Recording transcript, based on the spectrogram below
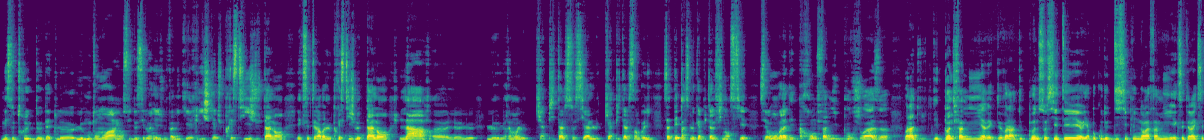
Mais ce truc de, d'être le, mouton noir et ensuite de s'éloigner d'une famille qui est riche, qui a du prestige, du talent, etc. le prestige, le talent, l'art, euh, le, le, vraiment le capital social, le capital symbolique. Ça dépasse le capital financier. C'est vraiment, voilà, des grandes familles bourgeoises, euh, voilà, des bonnes familles avec de, voilà, de bonnes sociétés. Euh, il y a beaucoup de discipline dans la famille, etc., etc.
